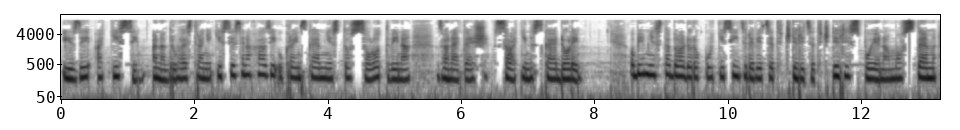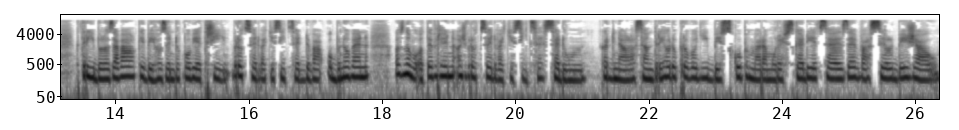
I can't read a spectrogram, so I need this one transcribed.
Izy a Tisy a na druhé straně Tisy se nachází ukrajinské město Solotvina, zvané též Slatinské doly. Obě města byla do roku 1944 spojena mostem, který byl za války vyhozen do povětří, v roce 2002 obnoven a znovu otevřen až v roce 2007. Kardinála Sandryho doprovodí biskup Maramurešské diecéze Vasil Bižau.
